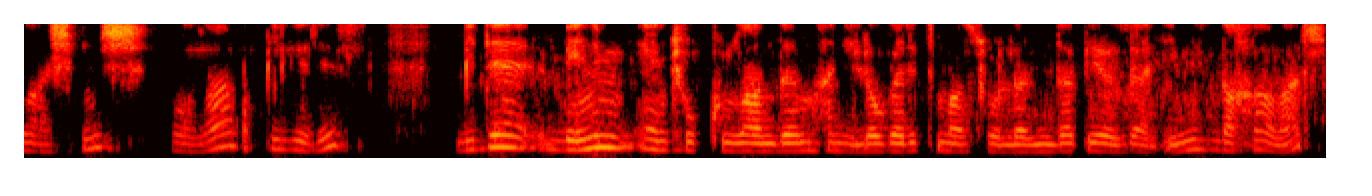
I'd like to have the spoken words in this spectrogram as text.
ulaşmış olabiliriz. Bir de benim en çok kullandığım hani logaritma sorularında bir özelliğimiz daha var.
